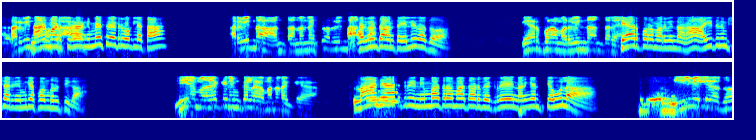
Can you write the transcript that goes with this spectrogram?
ಅರವಿಂದ ನಾನು ಮಾಡ್ತೀನಿ ಗೊತ್ತಾ? ನಿಮ್ಮ ಹೆಸರು ಹೇಳ್ರಿ ಹೋಗ್ಲೇತಾ ಅರವಿಂದ ಅಂತ ನನ್ನ ಹೆಸರು ಅರವಿಂದ ಅರವಿಂದ ಅಂತ ಎಲ್ಲಿರೋದು? ಕೆ ಆರ್ ಪುರಂ ಅರವಿಂದ ಅಂತಾರೆ ಕೆ ಆರ್ ಪುರಂ ಅರವಿಂದನಾ? ಐದು ನಿಮಿಷ ರೀ ನಿಮಗೆ ಫೋನ್ ಬರುತ್ತೀಗ ನೀವೇ ಮ- ಯಾಕೆ ನಿಮ್ ಕಲ್ಲ ಮಾತಾಡಕ್ಕೆ? ನಾನು ಯಾಕ್ರಿ ನಿಮ್ಮ ಹತ್ರ ಮಾತಾಡ್ಬೇಕ್ರಿ? ನನಗೇನು ತೆವುಲ? ನೀವೆಲ್ಲಿರೋದು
